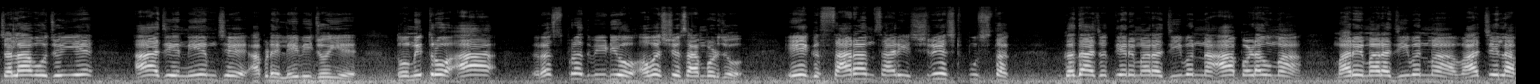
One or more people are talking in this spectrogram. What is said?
ચલાવવો જોઈએ, આ જે નેમ છે આપણે લેવી જોઈએ. તો મિત્રો, આ રસપ્રદ વીડિયો અવશ્ય સાંભળજો. એક સારામાં સારી શ્રેષ્ઠ પુસ્તક. કદાચ અત્યારે મારા જીવનના આ પડાવમાં, મારે મારા જીવનમાં વાંચેલા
